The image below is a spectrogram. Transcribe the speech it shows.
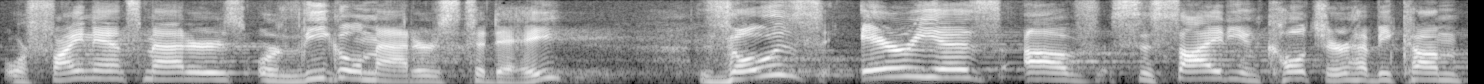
or finance matters or legal matters today, those areas of society and culture have become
